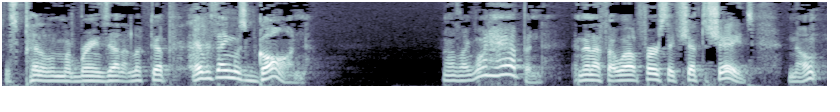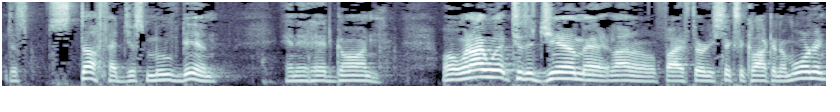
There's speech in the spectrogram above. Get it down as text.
just pedaling my brains out. And I looked up, everything was gone. And I was like, "What happened?" And then I thought, well, at first they've shut the shades. No, this stuff had just moved in, and it had gone. Well, when I went to the gym at I don't know five thirty, six o'clock in the morning,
